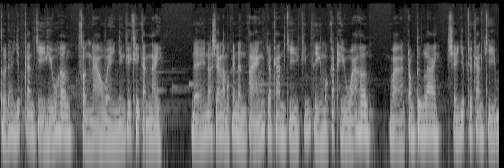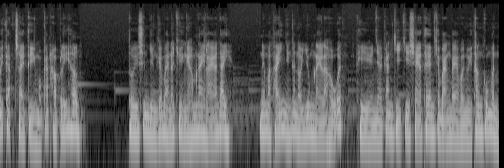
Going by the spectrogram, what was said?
tôi đã giúp các anh chị hiểu hơn phần nào về những cái khía cạnh này để nó sẽ là một cái nền tảng cho các anh chị kiếm tiền một cách hiệu quả hơn và trong tương lai sẽ giúp cho các anh chị biết cách xài tiền một cách hợp lý hơn. Tôi xin dừng cái bài nói chuyện ngày hôm nay lại ở đây. Nếu mà thấy những cái nội dung này là hữu ích thì nhờ các anh chị chia sẻ thêm cho bạn bè và người thân của mình.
